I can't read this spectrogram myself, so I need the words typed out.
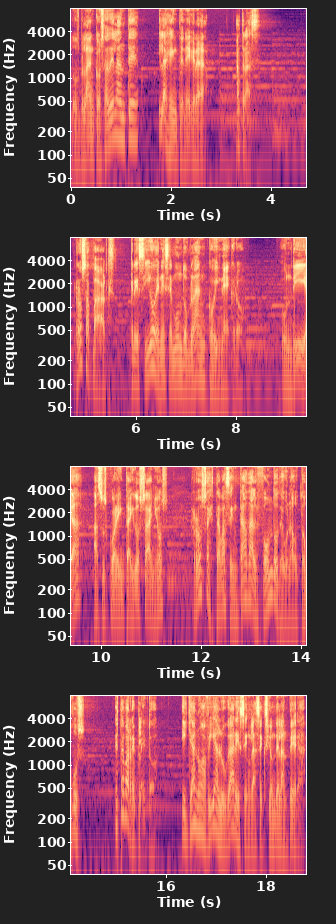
los blancos adelante y la gente negra atrás. Rosa Parks creció en ese mundo blanco y negro. Un día, a sus 42 años, Rosa estaba sentada al fondo de un autobús. Estaba repleto y ya no había lugares en la sección delantera.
